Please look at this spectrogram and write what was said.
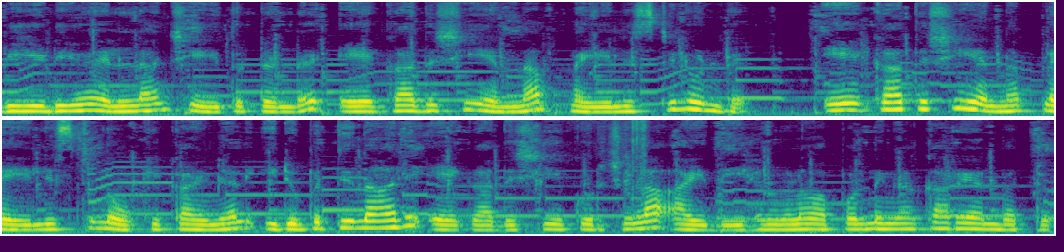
വീഡിയോ എല്ലാം ചെയ്തിട്ടുണ്ട്. ഏകാദശി എന്ന പ്ലേലിസ്റ്റിലുണ്ട്. ഏകാദശി എന്ന പ്ലേലിസ്റ്റ് നോക്കിക്കഴിഞ്ഞാൽ ഇരുപത്തിനാല് ഏകാദശിയെ കുറിച്ചുള്ള ഐതിഹ്യങ്ങളും അപ്പോൾ നിങ്ങൾക്ക് അറിയാൻ പറ്റും.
